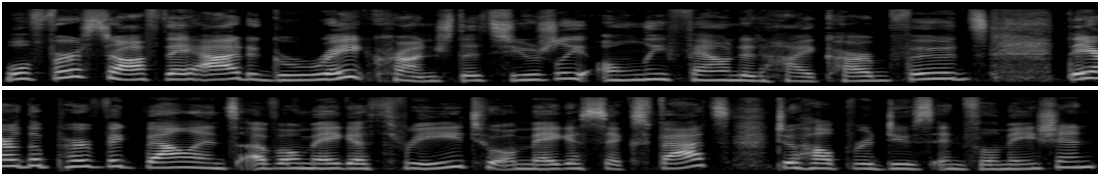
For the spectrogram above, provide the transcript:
Well, first off, they add a great crunch that's usually only found in high carb foods. They are the perfect balance of omega 3 to omega 6 fats to help reduce inflammation,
